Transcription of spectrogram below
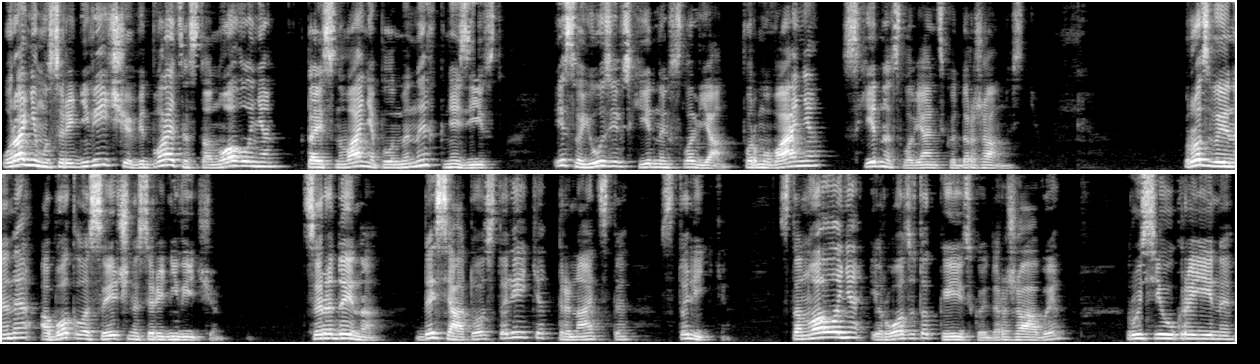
У ранньому середньовіччі відбувається становлення та існування племенних князівств і союзів східних слов'ян, формування східнослов'янської державності. Розвинене або класичне середньовіччя. Середина 10 століття 13 століття. Становлення і розвиток Київської держави Русі України,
